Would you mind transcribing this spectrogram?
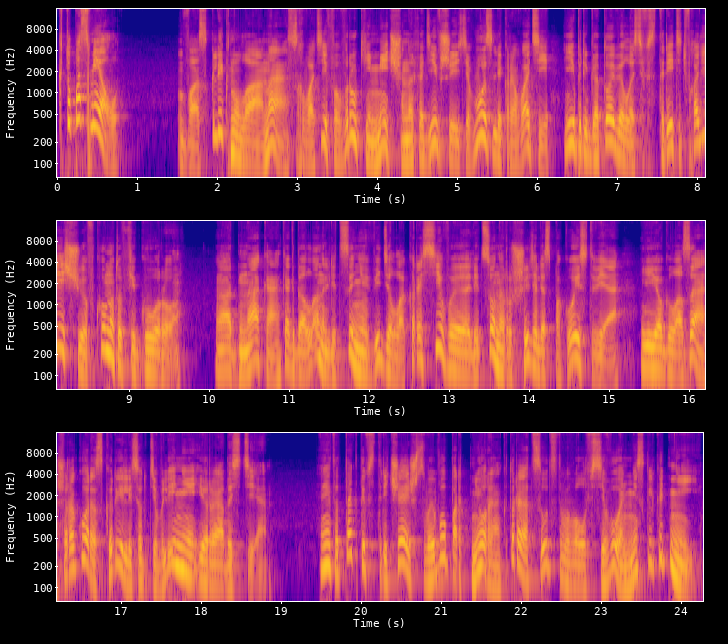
«Кто посмел?» Воскликнула она, схватив в руки меч, находившийся возле кровати, и приготовилась встретить входящую в комнату фигуру. Однако, когда Лан Лицинь увидела красивое лицо нарушителя спокойствия, ее глаза широко раскрылись от удивления и радости. Это так ты встречаешь своего партнера, который отсутствовал всего несколько дней.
